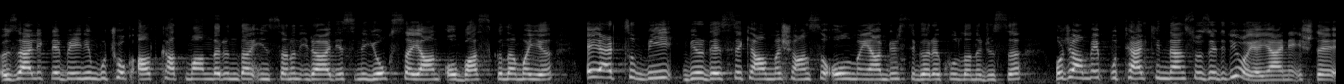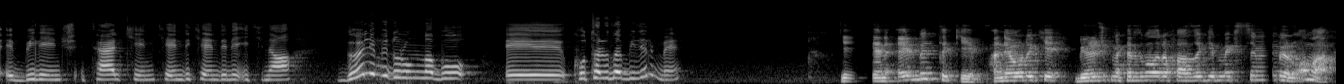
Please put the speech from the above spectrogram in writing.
Özellikle beynin bu çok alt katmanlarında insanın iradesini yok sayan o baskılamayı eğer tıbbi bir destek alma şansı olmayan bir sigara kullanıcısı hocam hep bu telkinden söz ediliyor ya yani işte e, bilinç, telkin, kendi kendini ikna böyle bir durumla bu e, kotarılabilir mi? Yani elbette ki hani oradaki biyolojik mekanizmalara fazla girmek istemiyorum ama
